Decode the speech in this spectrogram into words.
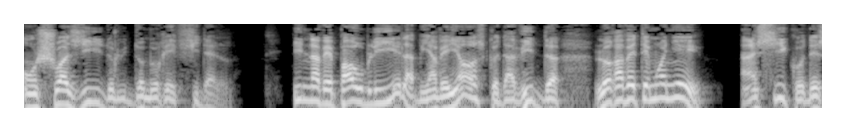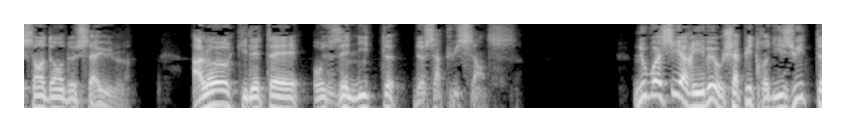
on choisit de lui demeurer fidèle. Ils n'avaient pas oublié la bienveillance que David leur avait témoignée, ainsi qu'aux descendants de Saül, alors qu'il était au zénith de sa puissance. Nous voici arrivés au chapitre 18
